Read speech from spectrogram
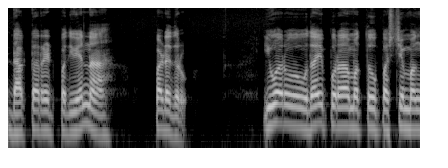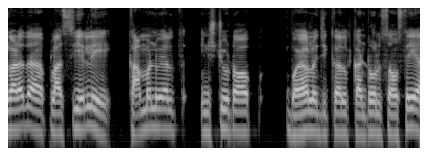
ಡಾಕ್ಟರೇಟ್ ಪದವಿಯನ್ನು ಪಡೆದರು. ಇವರು ಉದಯಪುರ ಮತ್ತು ಪಶ್ಚಿಮ ಬಂಗಾಳದ ಪ್ಲಾಸಿಯಲ್ಲಿ Commonwealth Institute of Biological Control ಸಂಸ್ಥೆಯ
